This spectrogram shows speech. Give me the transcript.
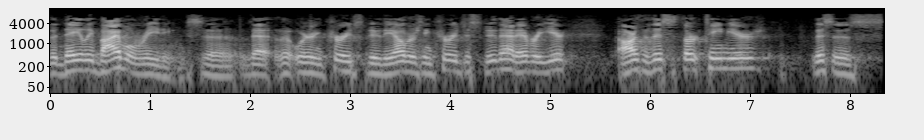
the daily Bible readings uh, that, that we're encouraged to do. The elders encourage us to do that every year. Arthur, this is 13 years. This is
